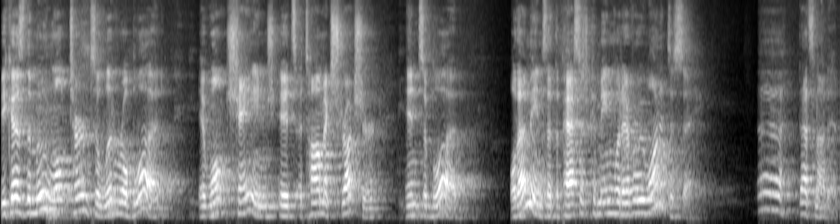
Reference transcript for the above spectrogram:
Because the moon won't turn to literal blood, it won't change its atomic structure into blood. Well, that means that the passage can mean whatever we want it to say. Eh, that's not it.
